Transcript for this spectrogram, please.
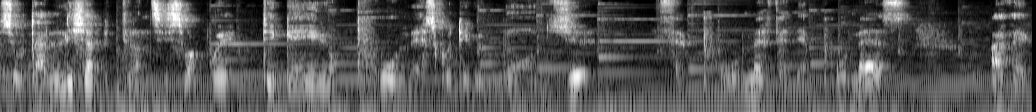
si vous avez le chapitre 36, après, tu gagné une promesse côté le bon Dieu fait promesse, fait des promesses avec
